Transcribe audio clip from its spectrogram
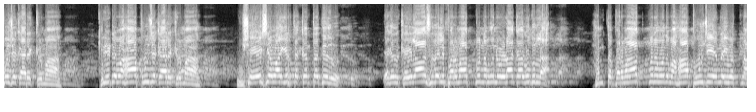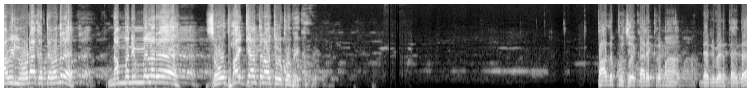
ಪೂಜೆ ಕಾರ್ಯಕ್ರಮ, ಕಿರೀಟ ಮಹಾಪೂಜೆ ಕಾರ್ಯಕ್ರಮ ವಿಶೇಷವಾಗಿರ್ತಕ್ಕಂಥದ್ದು ಇದು ಯಾಕಂದ್ರೆ ಕೈಲಾಸದಲ್ಲಿ ಪರಮಾತ್ಮ ನಮಗೆ ನೋಡಕ್ಕಾಗೋದಿಲ್ಲ ಅಂತ ಪರಮಾತ್ಮನ ಒಂದು ಮಹಾಪೂಜೆಯನ್ನು ಇವತ್ತು ನಾವಿಲ್ಲಿ ನೋಡಾಕತ್ತೇವೆ ಅಂದ್ರೆ ನಮ್ಮ ನಿಮ್ಮೆಲ್ಲರ ಸೌಭಾಗ್ಯ ಅಂತ ನಾವು ತಿಳ್ಕೋಬೇಕು. ಪಾದ ಪೂಜೆ ಕಾರ್ಯಕ್ರಮ ನೆರವೇರ್ತಾ ಇದೆ.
